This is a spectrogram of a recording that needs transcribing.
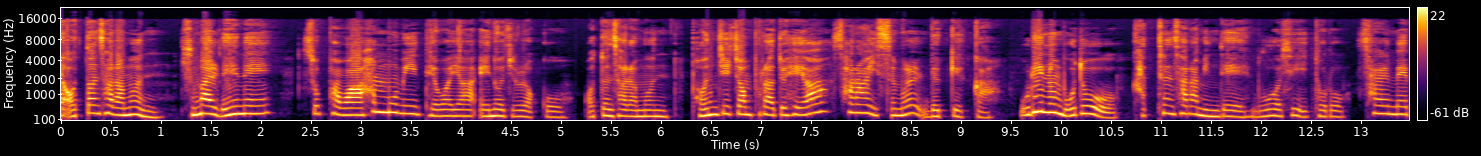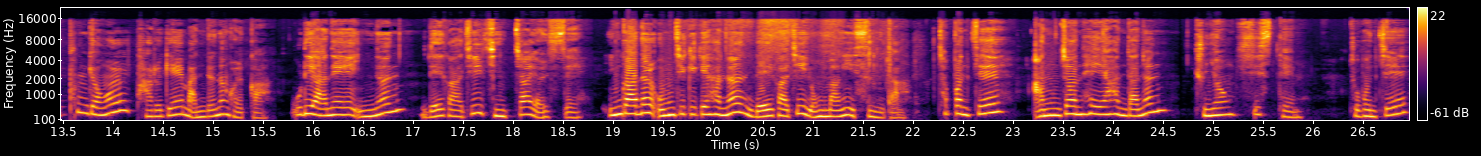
어떤 사람은 주말 내내 소파와 한 몸이 되어야 에너지를 얻고 어떤 사람은 번지 점프라도 해야 살아있음을 느낄까? 우리는 모두 같은 사람인데 무엇이 이토록 삶의 풍경을 다르게 만드는 걸까? 우리 안에 있는 네 가지 진짜 열쇠. 인간을 움직이게 하는 네 가지 욕망이 있습니다. 첫 번째, 안전해야 한다는 균형 시스템. 두 번째,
